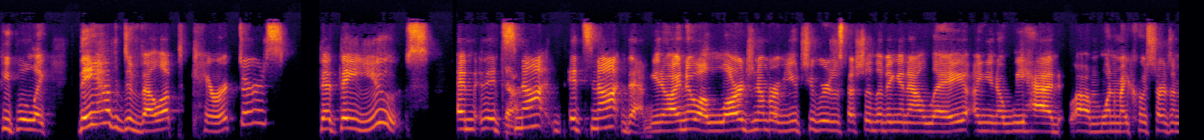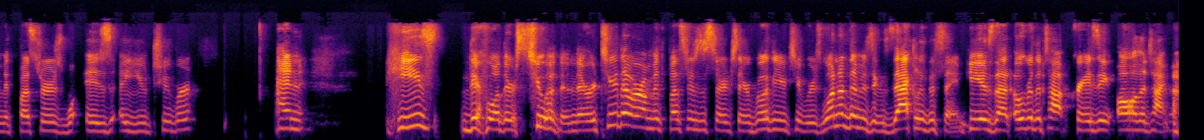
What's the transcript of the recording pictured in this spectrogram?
people like they have developed characters that they use and it's yeah. not it's not them you know i know a large number of youtubers especially living in la uh, you know we had um, one of my co-stars on mythbusters is a youtuber. And he's there well there's two of them. There were two that were on mythbusters the search. They were both youtubers. One of them is exactly the same. He is that over the top crazy all the time.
